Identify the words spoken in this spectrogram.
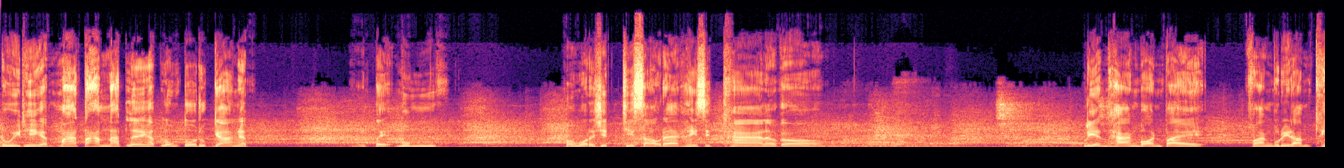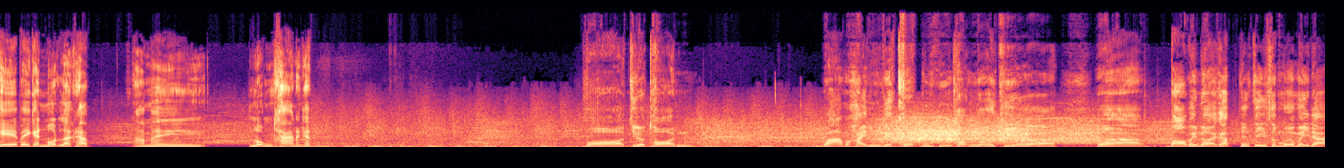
ดูอีกทีครับมาตามนัดเลยครับ ลงตัวทุกอย่างครับ เตะมุมของวรชิตที่เสาแรกให้สิทธาแล้วก็ เปลี่ยนทางบอลไปฝั่งบุรีรัมย์เทไปกันหมดแล้วครับทำให้ หลงทางนะครับ บอธีรทรวางมาให้ลุงนิโคกอื้อหืองโงยเคียก็ว่าเบาไปหน่อยครับ ยังตีเสมอไม่ได้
